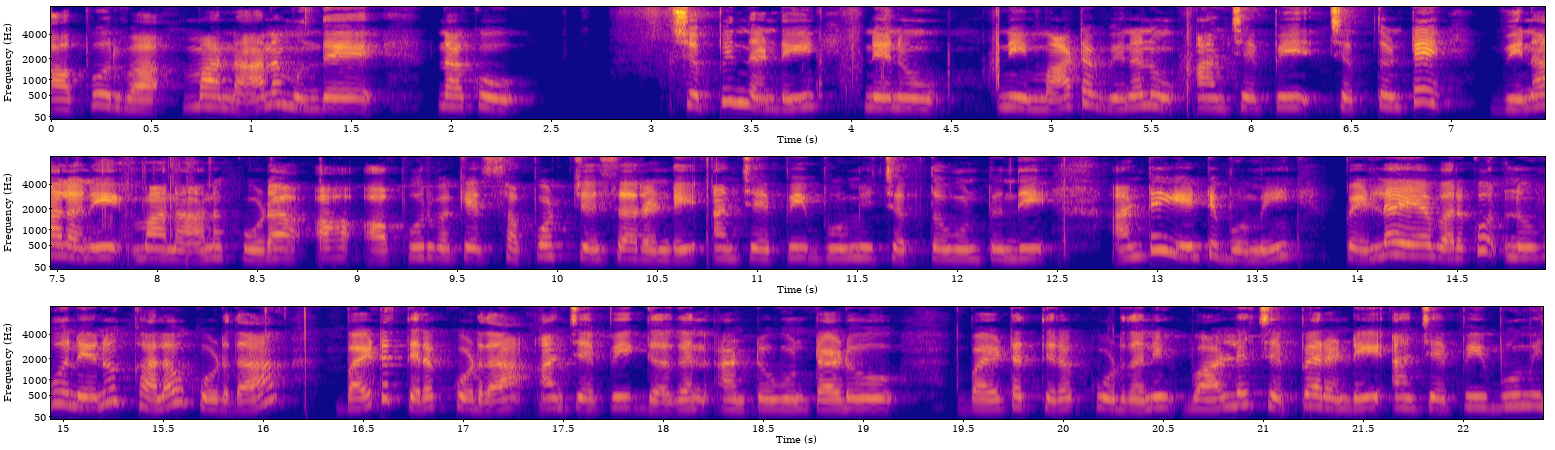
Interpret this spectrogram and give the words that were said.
అపూర్వ మా నాన్న ముందే నాకు చెప్పిందండి. నేను నీ మాట వినను అని చెప్పి చెప్తుంటే వినాలని మా నాన్న కూడా ఆ అపూర్వకే సపోర్ట్ చేశారండి అని చెప్పి భూమి చెప్తూ ఉంటుంది. అంటే ఏంటి భూమి? పెళ్ళయ్యే వరకు నువ్వు నేను కలవకూడదా? బయట తిరగకూడదా? అని చెప్పి గగన్ అంటూ ఉంటాడు. బయట తిరగకూడదని వాళ్ళే చెప్పారండి అని చెప్పి భూమి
